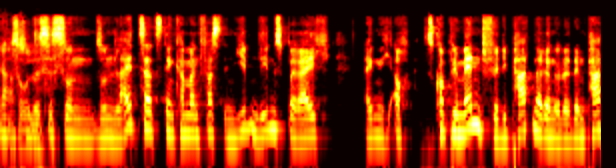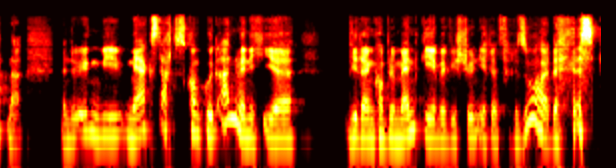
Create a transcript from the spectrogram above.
Ja, so, das ist so ein, so ein Leitsatz, den kann man fast in jedem Lebensbereich eigentlich auch das Kompliment für die Partnerin oder den Partner. Wenn du irgendwie merkst, ach, das kommt gut an, wenn ich ihr wieder ein Kompliment gebe, wie schön ihre Frisur heute ist,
